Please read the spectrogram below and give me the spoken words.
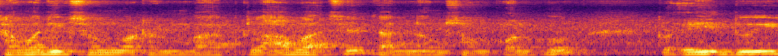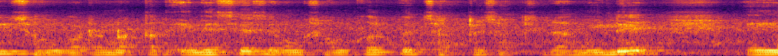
সামাজিক সংগঠন বা ক্লাব আছে, যার নাম সংকল্প। তো এই দুই সংগঠন, অর্থাৎ এনএসএস এবং সংকল্পের ছাত্রছাত্রীরা মিলে এই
